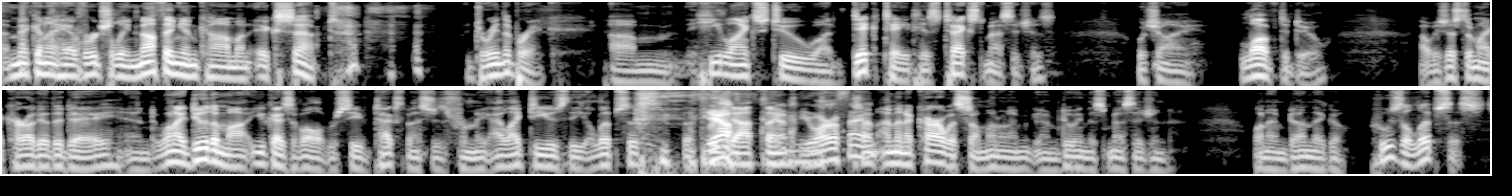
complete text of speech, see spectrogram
Mick and I have virtually nothing in common except during the break, um, he likes to uh, dictate his text messages, which I love to do. I was just in my car the other day, and when I do them, uh, you guys have all received text messages from me. I like to use the ellipsis, the three Yeah. dot thing. Yep, you are a fan. So I'm, I'm in a car with someone, and I'm, I'm doing this message, and when I'm done, they go, "Who's ellipsis?"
